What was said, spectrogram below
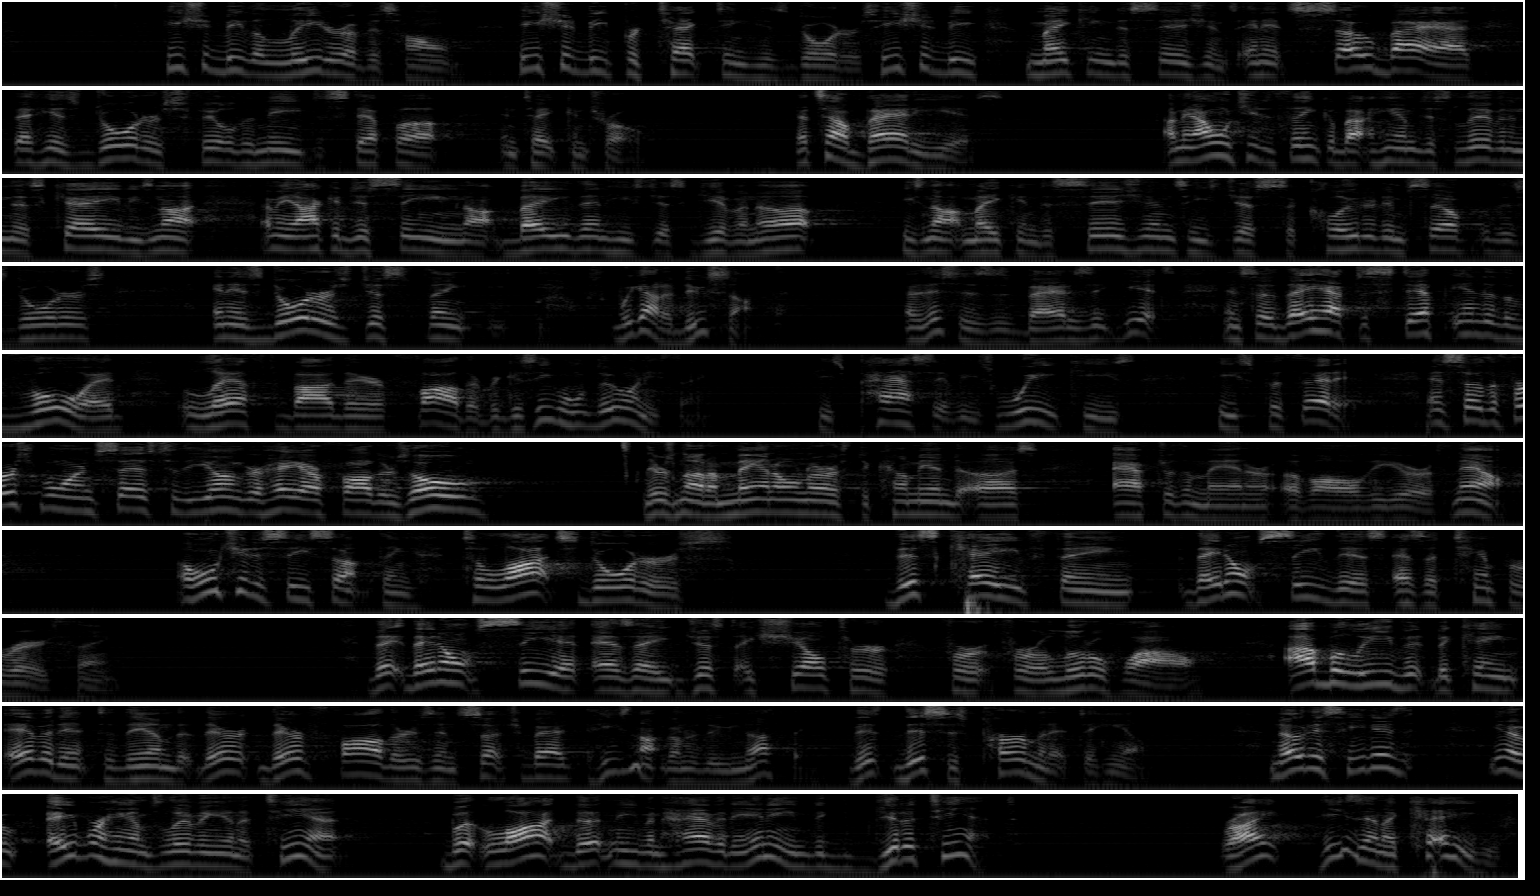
He should be the leader of his home. He should be protecting his daughters. He should be making decisions. And it's so bad that his daughters feel the need to step up and take control. That's how bad he is. I mean, I want you to think about him just living in this cave. He's not, I mean, I could just see him not bathing. He's just given up. He's not making decisions. He's just secluded himself with his daughters. And his daughters just think, we got to do something. I mean, this is as bad as it gets. And so they have to step into the void left by their father because he won't do anything. He's passive, he's weak, he's, he's pathetic. And so the firstborn says to the younger, Hey, our father's old. There's not a man on earth to come into us after the manner of all the earth. Now, I want you to see something. To Lot's daughters, this cave thing, they don't see this as a temporary thing. They, they don't see it as a just a shelter for, for a little while. I believe it became evident to them that their, their father is in such bad, he's not going to do nothing. This, this is permanent to him. Notice he doesn't, you know, Abraham's living in a tent, but Lot doesn't even have it in him to get a tent. Right? He's in a cave.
